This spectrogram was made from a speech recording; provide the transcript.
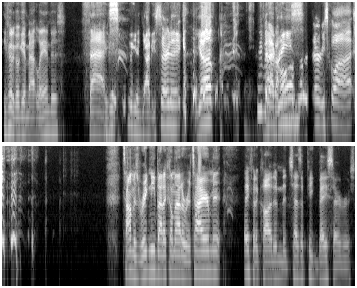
He's gonna go get Matt Landis. He's Facts. gonna get Johnny Cerdick. yup. We've been at a all military squad. Thomas Rigney about to come out of retirement. They could have called him the Chesapeake Bay servers.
